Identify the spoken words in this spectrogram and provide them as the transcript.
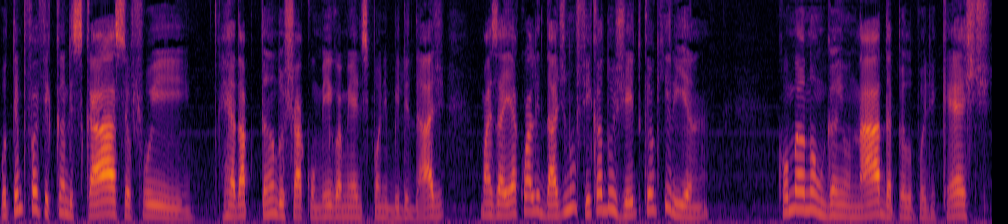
O tempo foi ficando escasso, eu fui readaptando o chá comigo à minha disponibilidade, mas aí a qualidade não fica do jeito que eu queria. Né? Como eu não ganho nada pelo podcast,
